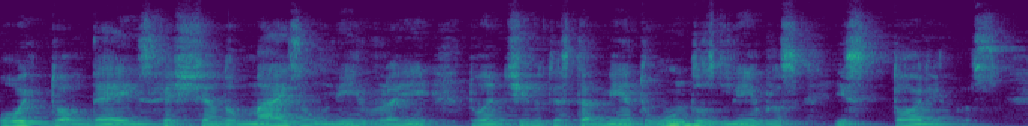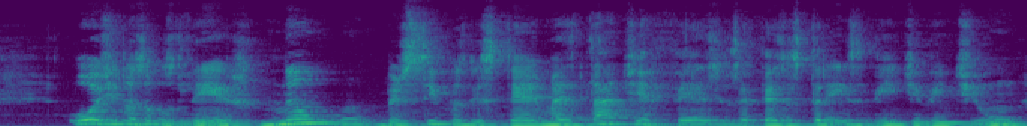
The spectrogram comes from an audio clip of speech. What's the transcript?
8 ao 10, fechando mais um livro aí do Antigo Testamento, um dos livros históricos. Hoje nós vamos ler não versículos de Esther, mas lá de Efésios, Efésios 3, 20 e 21,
